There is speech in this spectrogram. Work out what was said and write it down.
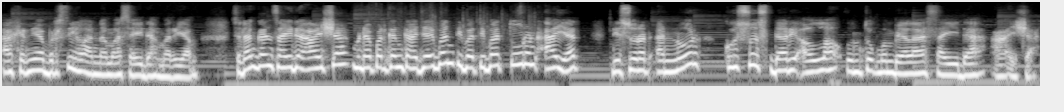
Akhirnya bersihlah nama Sayyidah Maryam. Sedangkan Sayyidah Aisyah mendapatkan keajaiban tiba-tiba turun ayat di surat An-Nur khusus dari Allah untuk membela Sayyidah Aisyah.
